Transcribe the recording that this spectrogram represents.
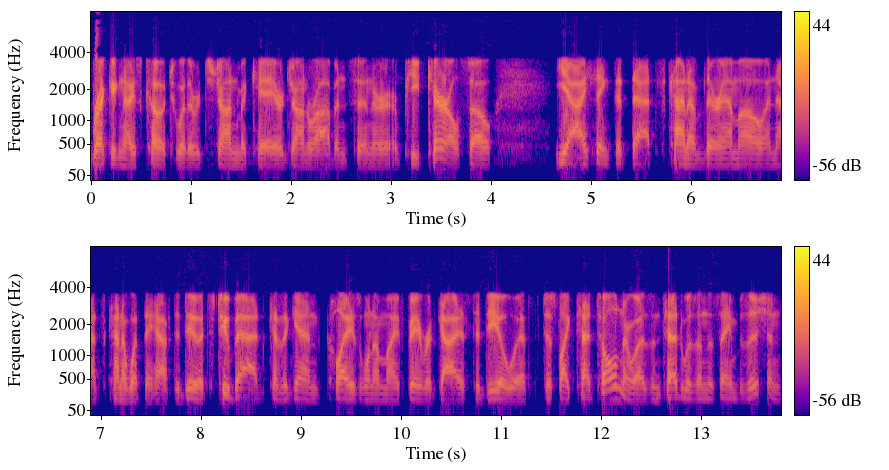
recognized coach, whether it's John McKay or John Robinson or, or Pete Carroll. So yeah, I think that that's kind of their mo, and that's kind of what they have to do. It's too bad because again, Clay's one of my favorite guys to deal with, just like Ted Tollner was, and Ted was in the same position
